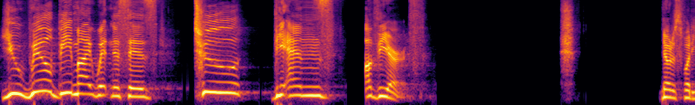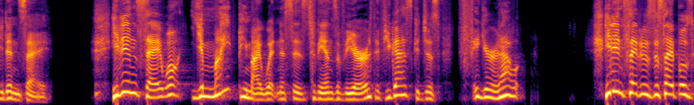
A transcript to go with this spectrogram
you will be my witnesses to the ends of the earth. Notice what he didn't say. He didn't say, Well, you might be my witnesses to the ends of the earth if you guys could just figure it out. He didn't say to his disciples,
